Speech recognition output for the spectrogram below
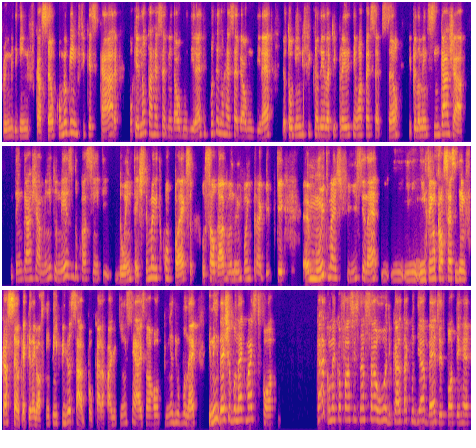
frame de gamificação, como eu gamifico esse cara, porque ele não está recebendo algo direto. Enquanto ele não recebe algo direto, eu estou gamificando ele aqui para ele ter uma percepção e pelo menos se engajar. Então, engajamento mesmo do paciente doente é extremamente complexo. O saudável eu não vou entrar aqui porque é muito mais difícil, né? E, e, e, vem o processo de gamificação, que é aquele negócio. Quem tem filho sabe, pô, o cara paga 500 reais numa roupinha de um boneco e nem deixa o boneco mais forte. Cara, como é que eu faço isso na saúde? O cara tá com diabetes, ele pode, ter,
